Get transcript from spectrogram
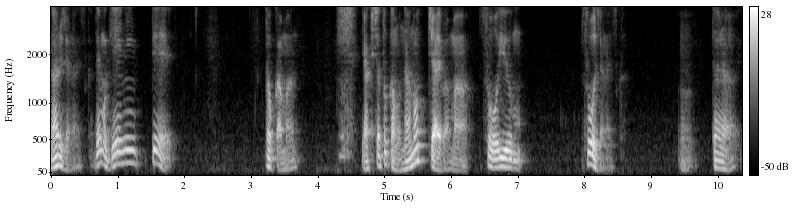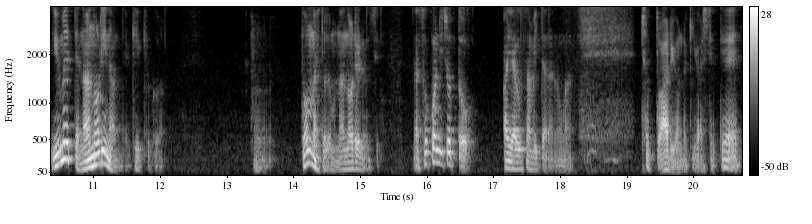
なるじゃないですか。でも芸人って、とか、まあ、役者とかも名乗っちゃえば、まあ、そういう、そうじゃないですか。うん。だから、夢って名乗りなんだよ、結局は。うん。どんな人でも名乗れるんですよ。だそこにちょっと危うさみたいなのがちょっとあるような気がしてて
